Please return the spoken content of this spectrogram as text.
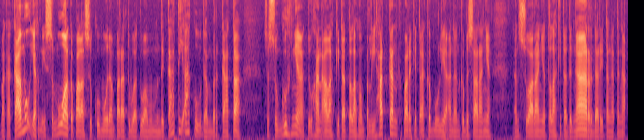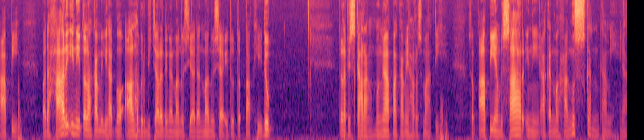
maka kamu, yakni semua kepala sukumu dan para tua-tuamu mendekati aku dan berkata, Sesungguhnya Tuhan Allah kita telah memperlihatkan kepada kita kemuliaan dan kebesarannya, dan suaranya telah kita dengar dari tengah-tengah api. Pada hari ini telah kami lihat bahwa Allah berbicara dengan manusia dan manusia itu tetap hidup. Tetapi sekarang mengapa kami harus mati? Sebab api yang besar ini akan menghanguskan kami ya.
